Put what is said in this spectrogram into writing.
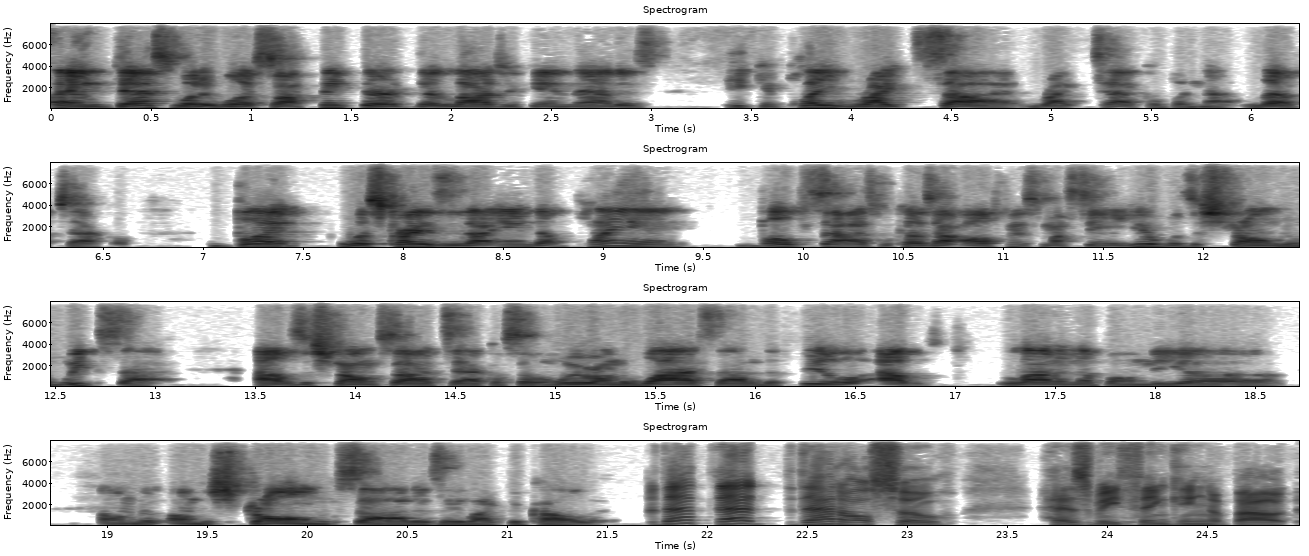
And that's what it was. So I think their their logic in that is he can play right side, right tackle, but not left tackle. But what's crazy is I end up playing both sides because our offense my senior year was a strong and weak side. I was a strong side tackle. So when we were on the wide side of the field, I was lining up on the uh on the on the strong side, as they like to call it. That that that also has me thinking about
